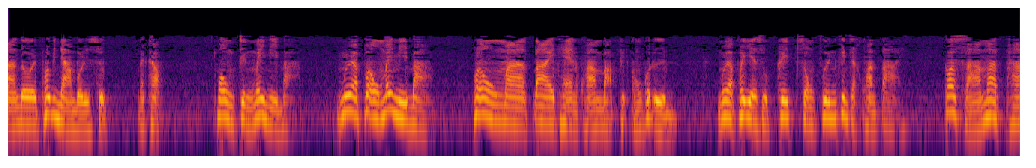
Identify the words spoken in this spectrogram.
าโดยพระวิญญาณบริสุทธิ์นะครับพระองค์จึงไม่มีบาปเมื่อพระองค์ไม่มีบาปพระองค์มาตายแทนความบาปผิดของคนอื่น เมื่อพระเยซูคริสต์ทรงฟื้นขึ้นจากความตาย ก็สามารถพา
